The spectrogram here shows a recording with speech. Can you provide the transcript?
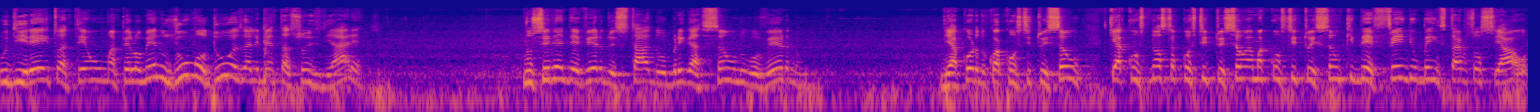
o direito a ter uma, pelo menos uma ou duas alimentações diárias? Não seria dever do Estado, obrigação do governo? De acordo com a Constituição, que a nossa Constituição é uma Constituição que defende o bem-estar social,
